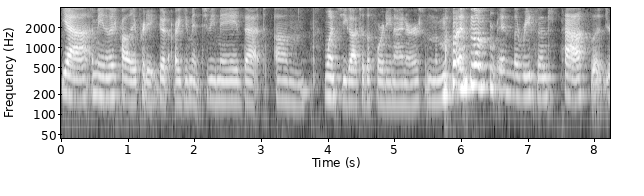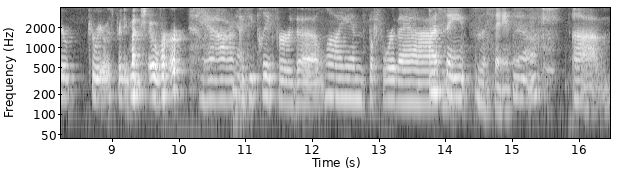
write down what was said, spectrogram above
Yeah, I mean, there's probably a pretty good argument to be made that um, once you got to the 49ers in the in the in the recent past, that your career was pretty much over. Yeah, because he played for the Lions before that. And the Saints. And the Saints. Yeah. Um,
